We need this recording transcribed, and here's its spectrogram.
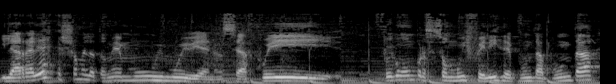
Y la realidad es que yo me lo tomé muy, muy bien. O sea, fui, fue como un proceso muy feliz de punta a punta.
